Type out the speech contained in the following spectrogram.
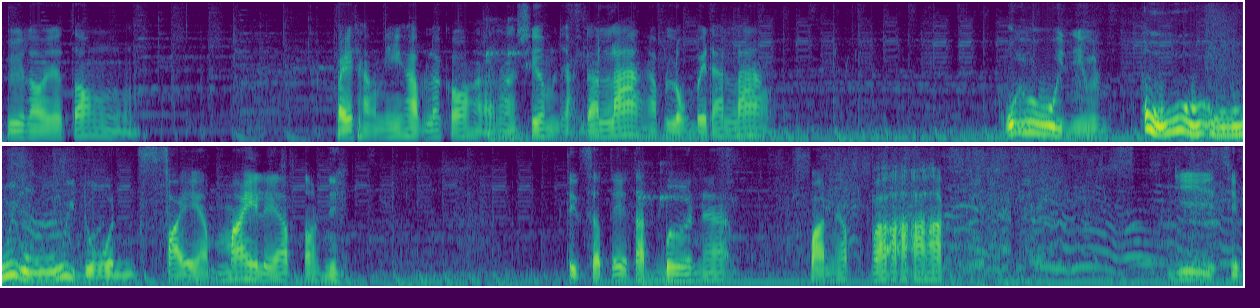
คือเราจะต้อง ไปทางนี้ครับ แล้วก็หาทางเชื่อมจากด้านล่างครับ ลงไปด้านล่าง อุ้ยอุ้ยนี่มันอุ้ยอุ้ยอุ้ยโดนไฟครับไหม้เลยครับตอนนี้ ติด status burn นะฮะ ฟันครับปากยี่สิบ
